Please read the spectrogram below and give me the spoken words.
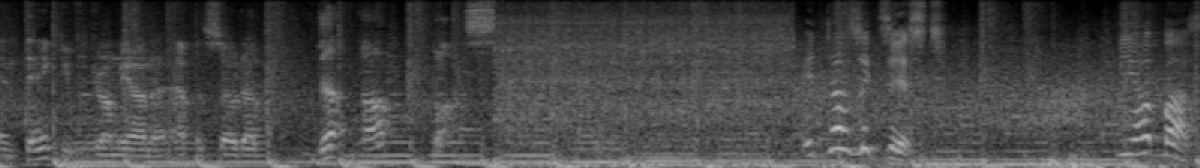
And thank you for joining me on an episode of The Up Bus. It does exist. The Up Bus.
